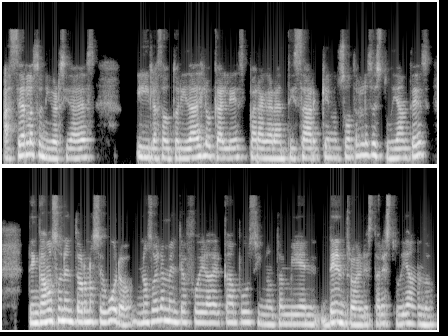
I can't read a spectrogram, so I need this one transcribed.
hacer las universidades y las autoridades locales para garantizar que nosotros los estudiantes tengamos un entorno seguro, no solamente afuera del campus, sino también dentro al estar estudiando?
